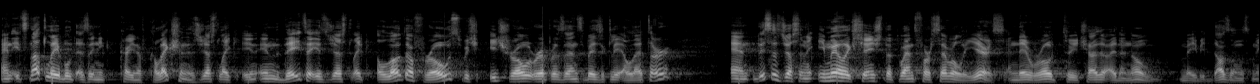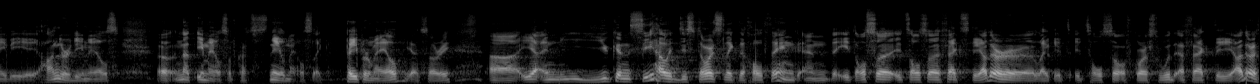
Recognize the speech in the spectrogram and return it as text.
And it's not labeled as any kind of collection. It's just like in, in, the data, it's just like a lot of rows, which each row represents basically a letter. And this is just an email exchange that went for several years. And they wrote to each other, I don't know, maybe dozens, maybe a hundred emails. Uh, not emails, of course, snail mails, like paper mail. Yeah, sorry. Uh, yeah, and you can see how it distorts like the whole thing. And it also, it also affects the other, like it, it also, of course, would affect the other,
